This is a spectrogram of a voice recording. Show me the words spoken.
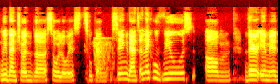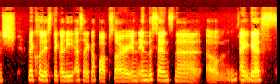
we mentioned the soloists who can sing, dance, and like who views um their image like holistically as like a pop star in in the sense na um I guess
